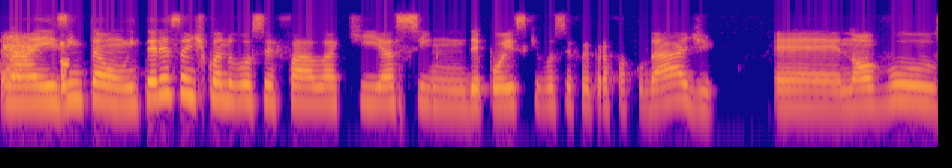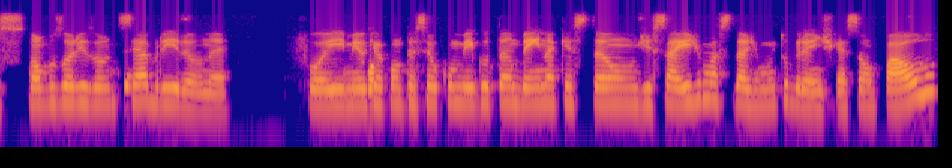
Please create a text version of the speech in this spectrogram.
Mas então, interessante quando você fala que assim, depois que você foi para a faculdade, é, novos novos horizontes se abriram, né? Foi meio que aconteceu comigo também na questão de sair de uma cidade muito grande, que é São Paulo,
